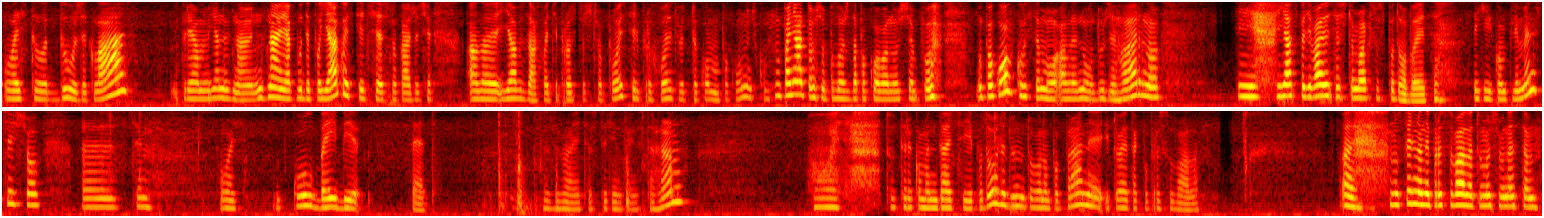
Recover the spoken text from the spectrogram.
Ось тут дуже клас. Прям я не знаю. Не знаю, як буде по якості, чесно кажучи. Але я в захваті просто, що постіль приходить в такому пакуночку. Ну, понятно, що було ж запаковано ще в упаковку саму, але ну, дуже гарно. І я сподіваюся, що Максу сподобається. Такий комплімент ще йшов е, з цим. Ось. Cool Baby Set. Називається сторінка інстаграму. Ось. Тут рекомендації по догляду, ну то воно попране, і то я так попрасувала. Ой, ну, сильно не прасувала, тому що у нас там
